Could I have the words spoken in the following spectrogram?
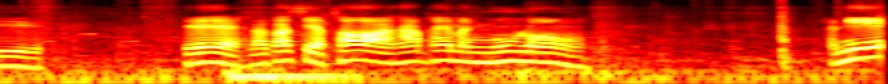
ดีโอเคแล้วก็เสียบท่อนะครับให้มันงุ้มลง อันนี้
